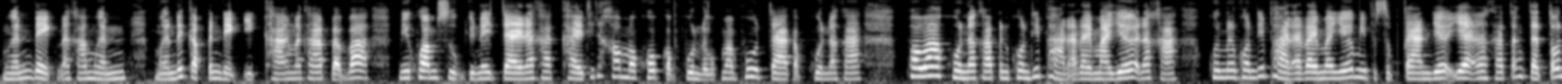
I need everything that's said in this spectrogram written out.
เหมือนเด็กนะคะเหมือนเหมือนได้กลับเป็นเด็กอีกครั้งนะคะ แบบว่ามีความสุขอยู่ในใจนะคะ ใครที่เข้ามาคบกับคุณหรือมาพูดจากับคุณนะคะ เพราะว่าคุณนะคะเป็นคนที่ผ่านอะไรมาเยอะนะคะ คุณเป็นคนที่ผ่านอะไรมาเยอะมีประสบการณ์เยอะแยะนะคะ ตั้งแต่ต้น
